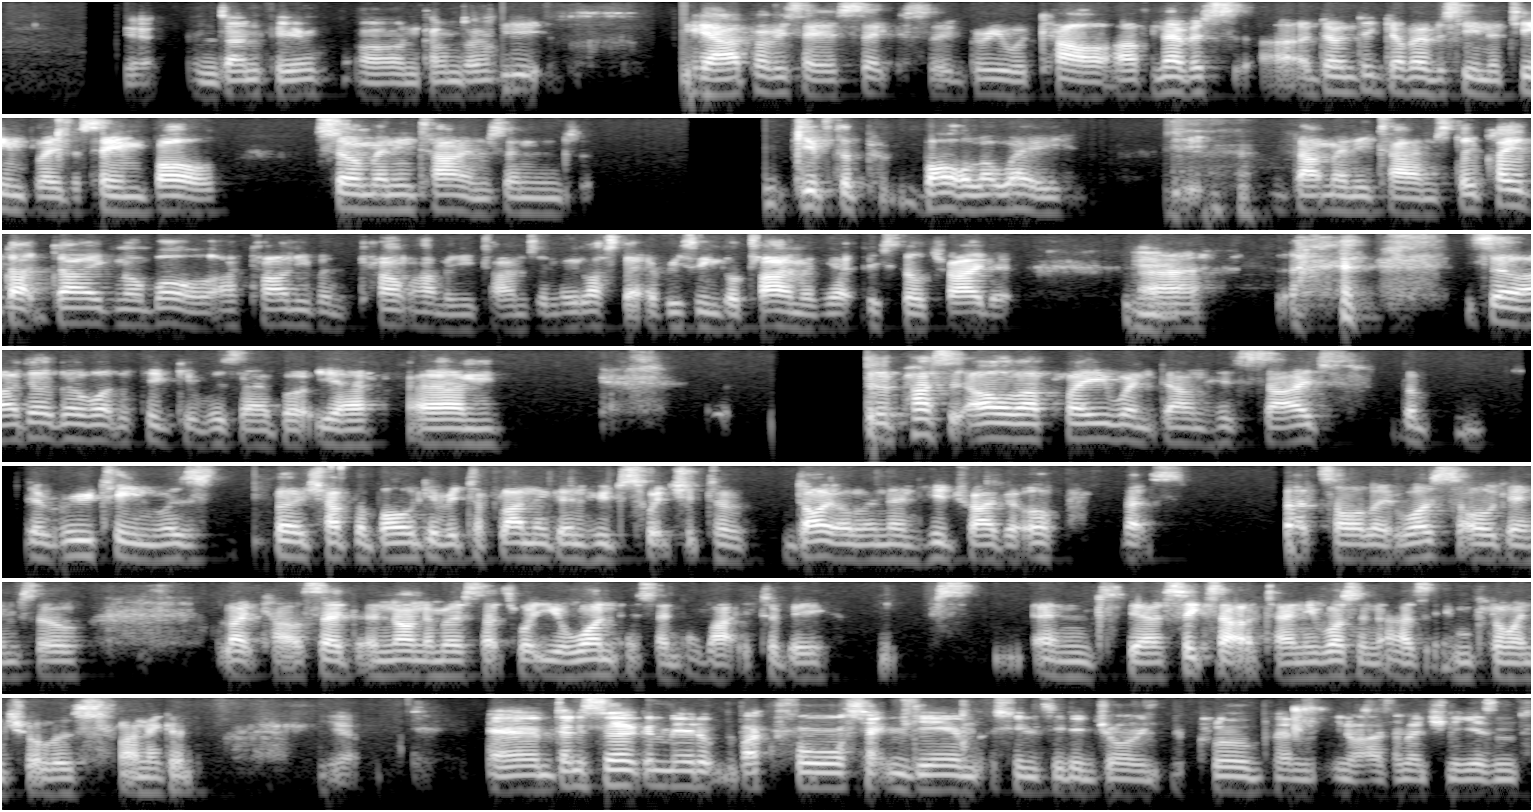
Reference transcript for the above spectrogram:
Yeah, and Dan for you on Condor. Yeah, I'd probably say a six. I agree with Carl. I've never, I don't think I've ever seen a team play the same ball so many times and give the ball away that many times. They played that diagonal ball. I can't even count how many times, and they lost it every single time, and yet they still tried it. Uh, so I don't know what the thinking was there, but yeah. Um, the pass, all our play went down his side. The the routine was Burge have the ball, give it to Flanagan, who'd switch it to Doyle, and then he'd drive it up. That's that's all it was all game. So, like Carl said, anonymous. That's what you want a centre back to be. And yeah, six out of ten. He wasn't as influential as Flanagan. Yeah. Um, Dennis Cirkin made up the back four second game since he did join the club, and you know, as I mentioned, he isn't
